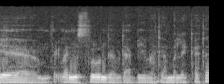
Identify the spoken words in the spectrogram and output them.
የጠቅላይ ሚኒስትሩን ደብዳቤ በተመለከተ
